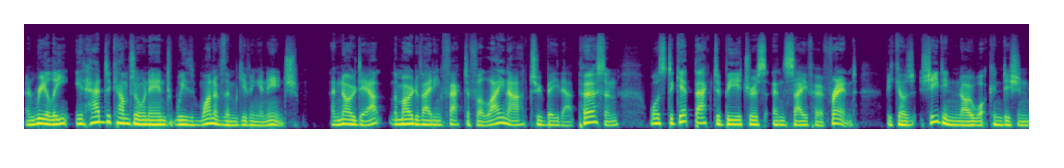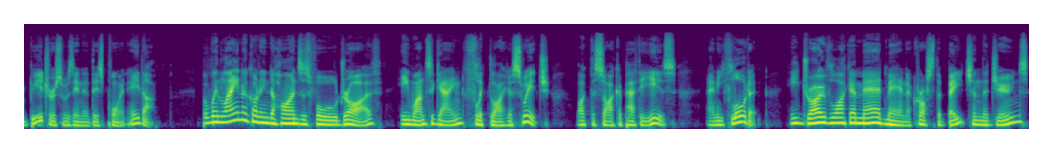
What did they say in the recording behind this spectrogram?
and really, it had to come to an end with one of them giving an inch. And no doubt, the motivating factor for Lena to be that person was to get back to Beatrice and save her friend, because she didn't know what condition Beatrice was in at this point either. But when Lena got into Hines's four wheel drive, he once again flicked like a switch, like the psychopath he is, and he floored it. He drove like a madman across the beach and the dunes,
